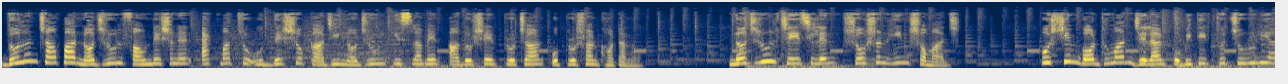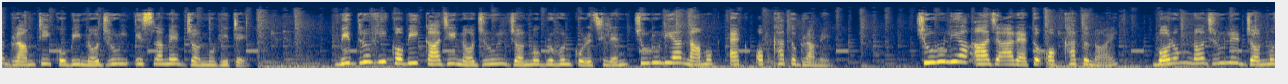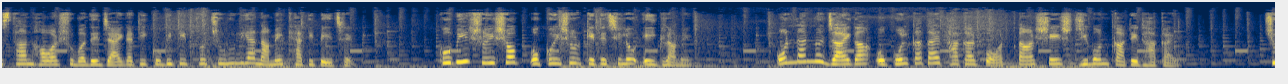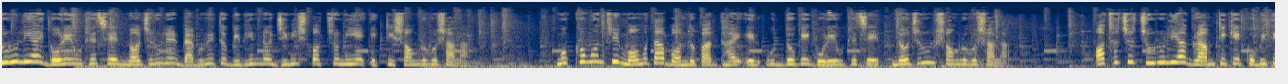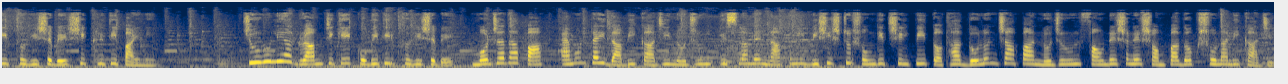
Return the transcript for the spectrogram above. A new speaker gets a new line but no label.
দোলন চাঁপা নজরুল ফাউন্ডেশনের একমাত্র উদ্দেশ্য কাজী নজরুল ইসলামের আদর্শের প্রচার ও প্রসার ঘটানো। নজরুল চেয়েছিলেন শোষণহীন সমাজ। পশ্চিম বর্ধমান জেলার কবিতীর্থ চুরুলিয়া গ্রামটি কবি নজরুল ইসলামের জন্মভিটে বিদ্রোহী কবি কাজী নজরুল জন্মগ্রহণ করেছিলেন চুরুলিয়া নামক এক অখ্যাত গ্রামে। চুরুলিয়া আজ আর এত অখ্যাত নয়, বরং নজরুলের জন্মস্থান হওয়ার সুবাদে জায়গাটি কবিতীর্থ চুরুলিয়া নামে খ্যাতি পেয়েছে। কবির শৈশব ও কৈশোর কেটেছিল এই গ্রামে। অন্যান্য জায়গা ও কলকাতায় থাকার পর তার শেষ জীবন কাটে ঢাকায়। চুরুলিয়ায় গড়ে উঠেছে নজরুলের ব্যবহৃত বিভিন্ন জিনিসপত্র নিয়ে একটি সংগ্রহশালা। মুখ্যমন্ত্রী মমতা বন্দ্যোপাধ্যায় এর উদ্যোগে গড়ে উঠেছে নজরুল সংগ্রহশালা। অথচ চুরুলিয়া গ্রামটিকে কবিতীর্থ হিসেবে স্বীকৃতি পায়নি। চুরুলিয়া গ্রামটিকে কবিতীর্থ হিসেবে মর্যাদা পাক এমনটাই দাবি কাজী নজরুল ইসলামের নাতনি বিশিষ্ট সঙ্গীতশিল্পী তথা দোলনচাঁপা নজরুল ফাউন্ডেশনের সম্পাদক সোনালী কাজী।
